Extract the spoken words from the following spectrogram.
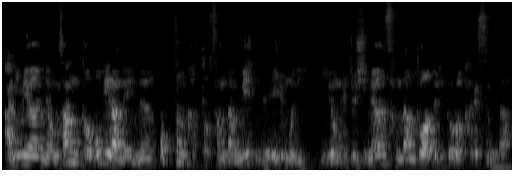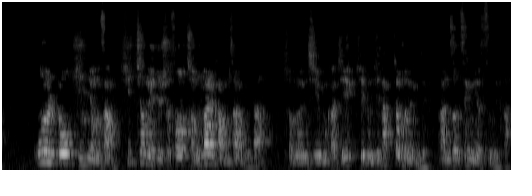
아니면 영상 더보기란에 있는 오픈 카톡 상담 및 메일 문의 이용해 주시면 상담 도와드리도록 하겠습니다. 오늘도 긴 영상 시청해 주셔서 정말 감사합니다. 저는 지금까지 기름진 학점은행제 안선생이었습니다.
